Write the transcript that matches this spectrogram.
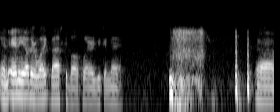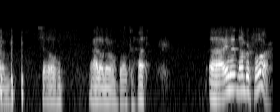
and any other white basketball player you can name. Um, so I don't know about that. Uh, in at number four.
